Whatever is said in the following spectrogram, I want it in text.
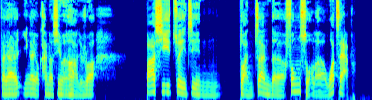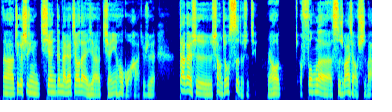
大家应该有看到新闻哈，就是说巴西最近短暂的封锁了 WhatsApp。那这个事情先跟大家交代一下前因后果哈，就是大概是上周四的事情，然后封了四十八小时吧。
